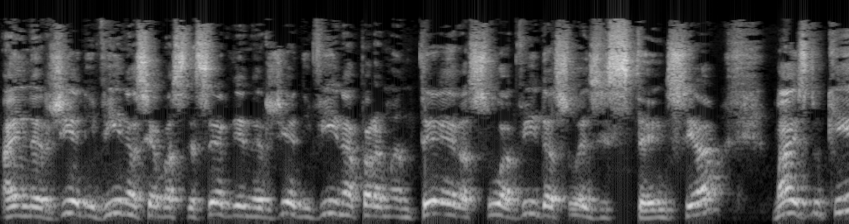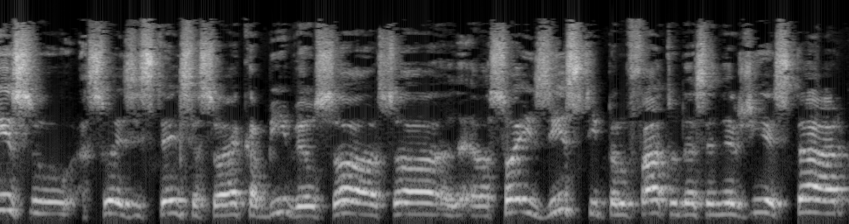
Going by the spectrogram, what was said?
à energia divina, se abastecer de energia divina para manter a sua vida, a sua existência, mais do que isso, a sua existência só é cabível, só, só, ela só existe pelo fato dessa energia estar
